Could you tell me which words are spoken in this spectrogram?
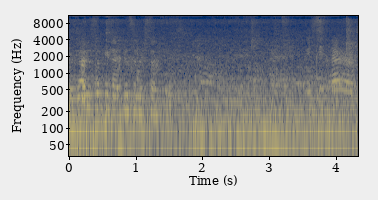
The guide is looking at visitor center visitors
